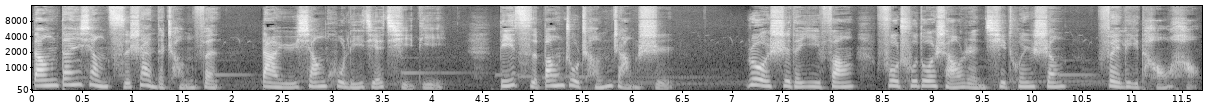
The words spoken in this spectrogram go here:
当单向慈善的成分大于相互理解启迪、彼此帮助成长时，弱势的一方付出多少忍气吞声、费力讨好。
